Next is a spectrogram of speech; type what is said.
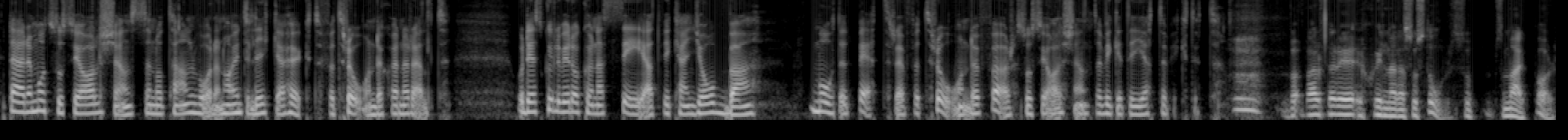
Däremot socialtjänsten och tandvården har inte lika högt förtroende generellt. Och det skulle vi då kunna se att vi kan jobba mot ett bättre förtroende för socialtjänsten, vilket är jätteviktigt. Va- Varför är skillnaden så stor, så, så märkbar?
